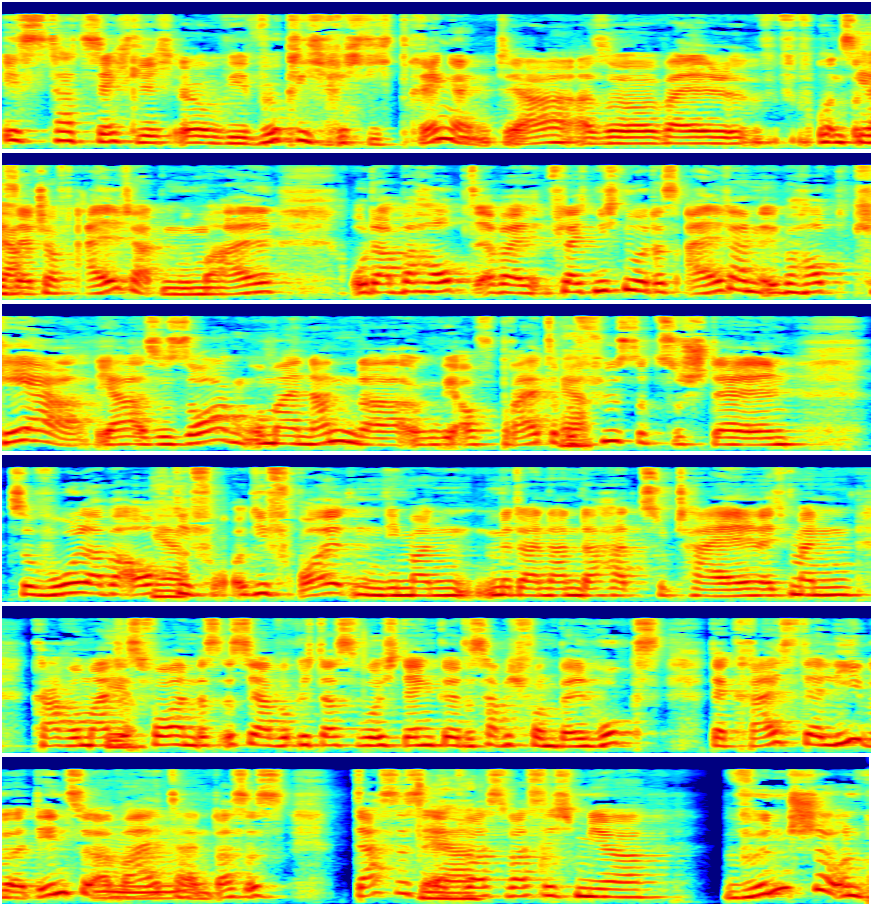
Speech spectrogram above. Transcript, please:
ist tatsächlich irgendwie wirklich richtig drängend, ja. Also, weil unsere ja. Gesellschaft altert nun mal. Oder überhaupt, aber vielleicht nicht nur das Altern, überhaupt Care, ja, also Sorgen umeinander irgendwie auf breitere ja. Füße zu stellen. Sowohl aber auch ja. die, die Freuden, die man miteinander hat, zu teilen. Ich meine, Caro meinte es vorhin, das ist ja wirklich das, wo ich denke, das habe ich von Bell Hooks, der Kreis der Liebe, den zu mhm. erweitern. Das ist, das ist etwas, was ich mir wünsche und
